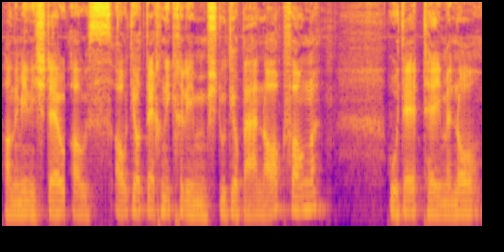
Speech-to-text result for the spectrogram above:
habe ich meine Stelle als Audiotechniker im Studio Bern angefangen. Und dort haben wir noch,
